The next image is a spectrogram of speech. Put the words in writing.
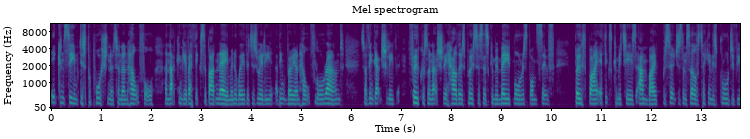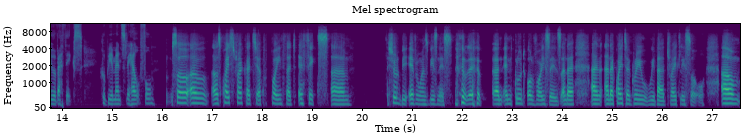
it can seem disproportionate and unhelpful, and that can give ethics a bad name in a way that is really, I think, very unhelpful all around. So I think actually focus on actually how those processes can be made more responsive, both by ethics committees and by researchers themselves taking this broader view of ethics could be immensely helpful. So uh, I was quite struck at your point that ethics um, should be everyone's business and include all voices. And I and, and I quite agree with that, rightly so. Um,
